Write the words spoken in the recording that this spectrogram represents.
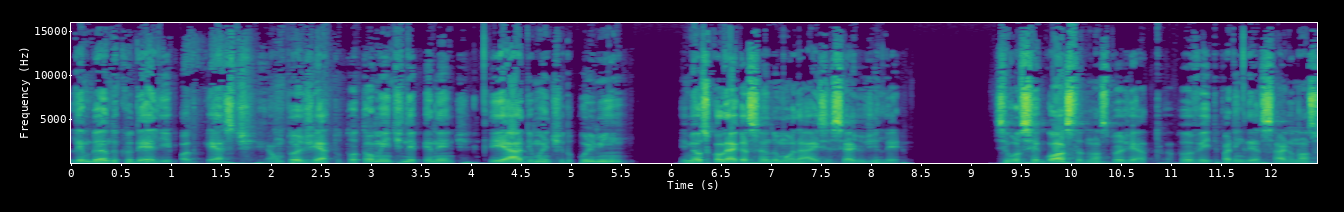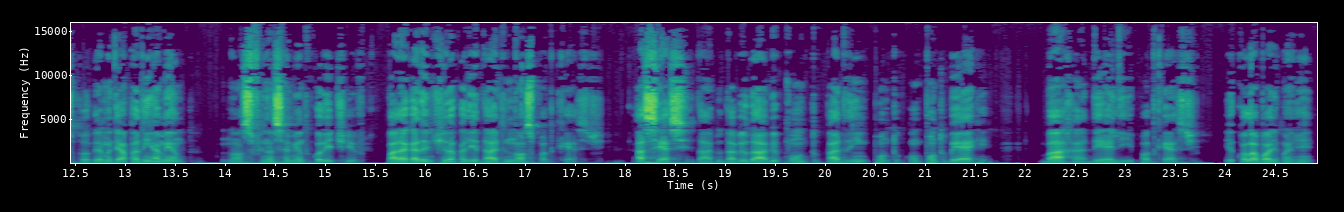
Lembrando que o DLI Podcast é um projeto totalmente independente, criado e mantido por mim e meus colegas Sandro Moraes e Sérgio Gillet. Se você gosta do nosso projeto, aproveite para ingressar no nosso programa de apadrinhamento, nosso financiamento coletivo, para garantir a qualidade do nosso podcast. Acesse www.padrim.com.br barra DLI Podcast e colabore com a gente.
